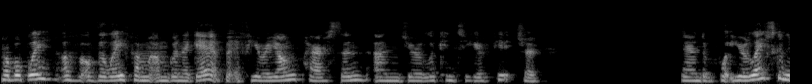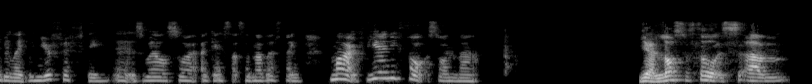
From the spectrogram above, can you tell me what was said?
probably of, of the life I'm, I'm going to get. But if you're a young person and you're looking to your future, and what your life's going to be like when you're 50 uh, as well. So I, I guess that's another thing. Mark, have you any thoughts on that? Yeah, lots of thoughts. Um,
